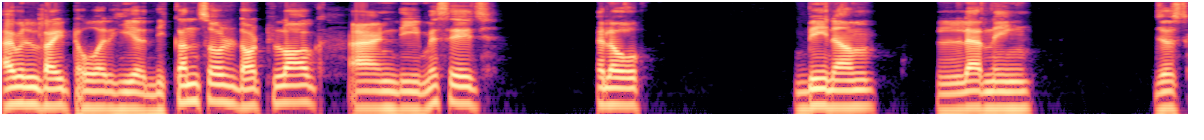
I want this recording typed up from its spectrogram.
I will write over here the console.log and the message hello Beenum learning. Just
